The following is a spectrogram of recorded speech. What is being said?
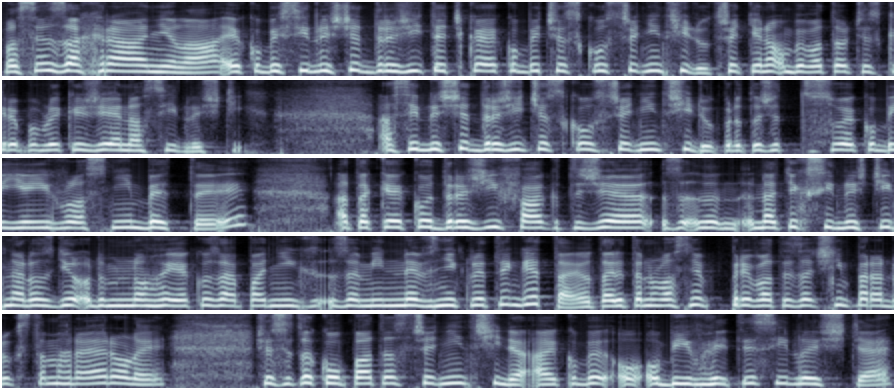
vlastně zachránila, jakoby sídliště drží teďka jakoby českou střední třídu. Třetina obyvatel České republiky žije na sídlištích. A sídliště drží českou střední třídu, protože to jsou jakoby jejich vlastní byty a tak jako drží fakt, že na těch sídlištích na rozdíl od mnoha jako západních zemí nevznikly ty geta. Jo? Tady ten vlastně privatizační paradox tam hraje roli, že se to koupá ta střední třída a jakoby obývají ty sídliště,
